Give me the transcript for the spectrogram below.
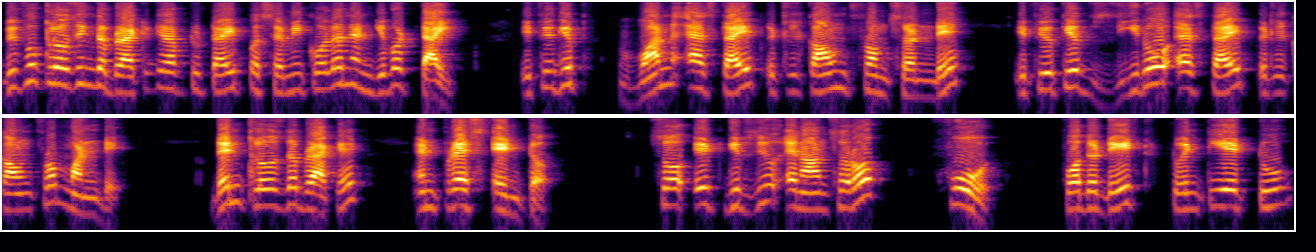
before closing the bracket you have to type a semicolon and give a type. If you give 1 as type it will count from Sunday. If you give 0 as type it will count from Monday. Then close the bracket and press enter. So it gives you an answer of 4 for the date 28 to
